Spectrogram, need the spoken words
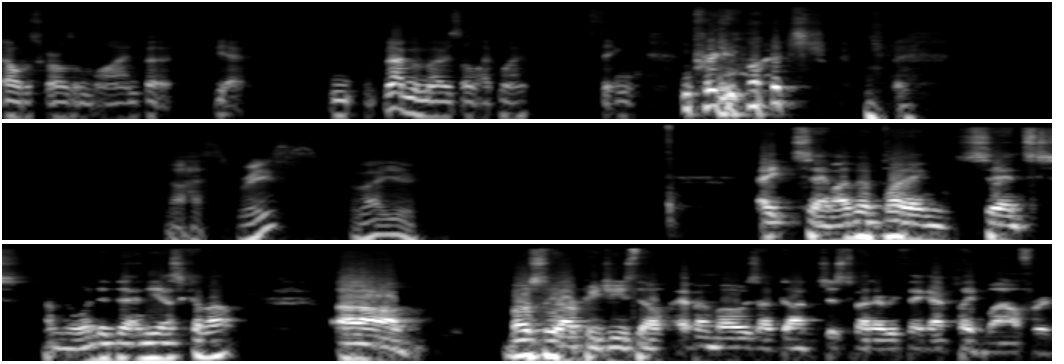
Elder Scrolls Online, but yeah, m- MMOs are like my thing pretty much. Nice. Reese, what about you? Hey, Sam, I've been playing since, I mean, when did the NES come out? Um, mostly RPGs, though. MMOs, I've done just about everything. I played WoW for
